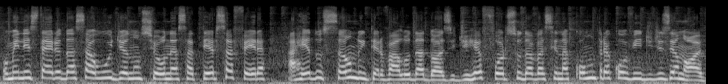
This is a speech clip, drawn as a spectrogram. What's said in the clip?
O Ministério da Saúde anunciou nesta terça-feira a redução do intervalo da dose de reforço da vacina contra a Covid-19.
